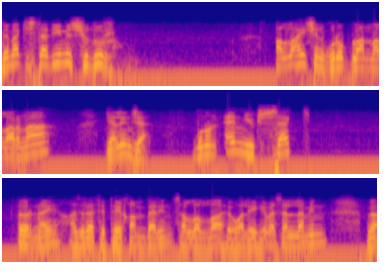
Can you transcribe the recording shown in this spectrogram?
Demek istediğimiz şudur. Allah için gruplanmalarına gelince bunun en yüksek örneği Hazreti Peygamber'in sallallahu aleyhi ve sellemin ve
